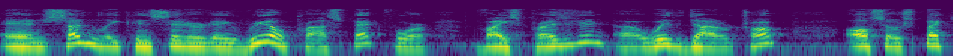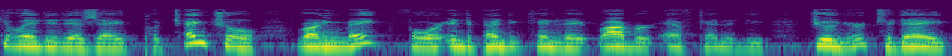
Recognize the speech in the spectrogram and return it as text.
and suddenly considered a real prospect for vice president uh, with Donald Trump, also speculated as a potential running mate for independent candidate Robert F. Kennedy Jr. Today,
